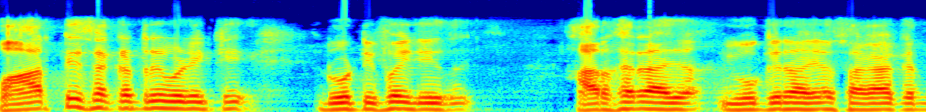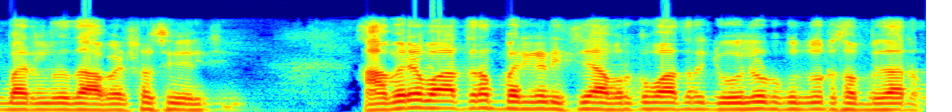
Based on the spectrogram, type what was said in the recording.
പാർട്ടി സെക്രട്ടറി വഴിക്ക് നോട്ടിഫൈ ചെയ്ത് അർഹരായ യോഗ്യരായ സഹാക്കന്മാരിൽ നിന്ന് അപേക്ഷ സ്വീകരിച്ച് അവരെ മാത്രം പരിഗണിച്ച് അവർക്ക് മാത്രം ജോലി കൊടുക്കുന്ന ഒരു സംവിധാനം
